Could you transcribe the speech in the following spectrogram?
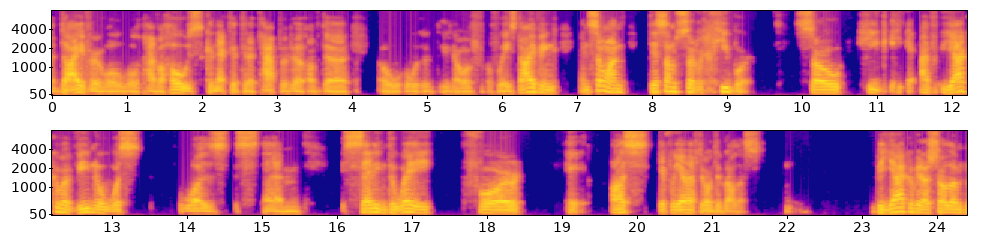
a diver will, will have a hose connected to the top of the, of the you know, of, of he's diving and so on, there's some sort of chibur. So he, he Yaakov Avinu was was um, setting the way for eh, us if we ever have to go into Golas. B'Yakov Yerushalayim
